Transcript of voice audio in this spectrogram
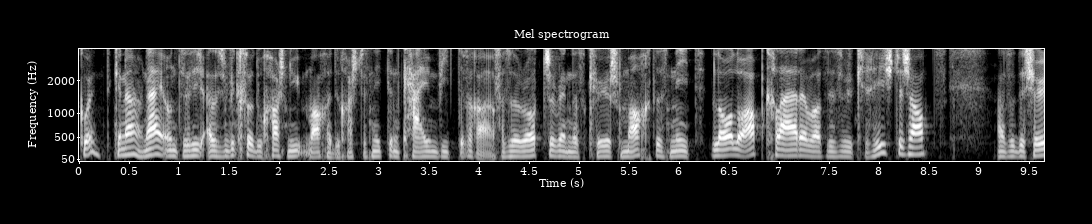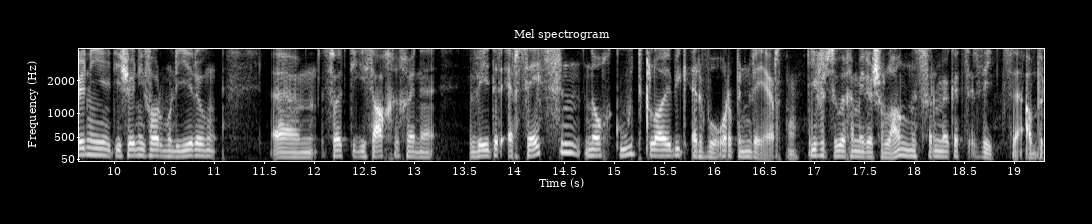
gut, genau. Nein, und es ist, also es ist wirklich so, du kannst nichts machen. Du kannst das nicht den Keim weiterverkaufen. Also Roger, wenn du das hörst, mach das nicht. Lolo abklären, was es wirklich ist, der Schatz. Also die schöne, die schöne Formulierung, ähm, solche Sachen können weder ersessen noch gutgläubig erworben werden. Ich versuche mir ja schon lange das Vermögen zu ersetzen, aber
